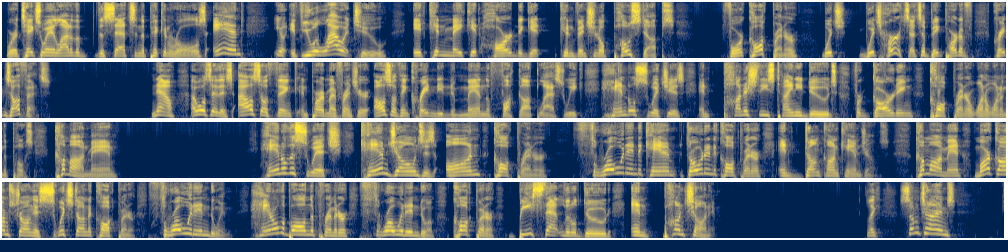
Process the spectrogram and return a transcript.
where it takes away a lot of the, the sets and the pick and rolls, and you know, if you allow it to, it can make it hard to get conventional post ups for Kalkbrenner, which which hurts. That's a big part of Creighton's offense. Now, I will say this. I also think, and pardon my French here, I also think Creighton needed to man the fuck up last week, handle switches, and punish these tiny dudes for guarding Kalkbrenner one on one in the post. Come on, man. Handle the switch. Cam Jones is on Kalkbrenner throw it into Cam, throw it into Kalkbrenner, and dunk on Cam Jones. Come on, man. Mark Armstrong has switched on to Kalkbrenner. Throw it into him. Handle the ball in the perimeter, throw it into him. Kalkbrenner, beast that little dude and punch on him. Like sometimes,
